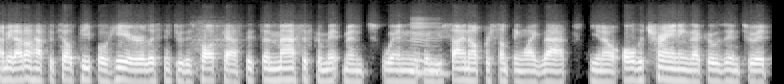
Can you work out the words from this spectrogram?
I mean, I don't have to tell people here listening to this podcast, it's a massive commitment when, mm. when you sign up for something like that, you know, all the training that goes into it.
